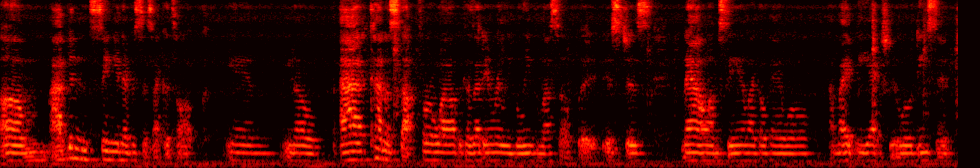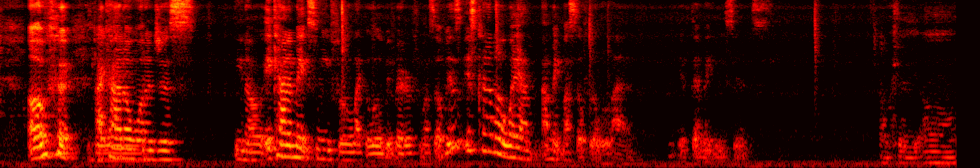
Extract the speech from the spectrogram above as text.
um, I've been singing ever since I could talk, and you know, I kind of stopped for a while because I didn't really believe in myself. But it's just now I'm seeing like, okay, well, I might be actually a little decent. Um, I kind of want to just. You know, it kind of makes me feel like a little bit better for myself. It's, it's kind of a way I, I make myself feel alive, if that makes any sense. Okay, um,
